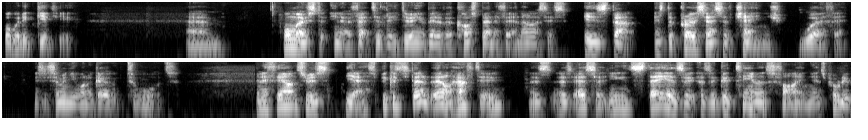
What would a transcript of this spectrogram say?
What would it give you? Um, almost you know effectively doing a bit of a cost benefit analysis is that is the process of change worth it is it something you want to go towards and if the answer is yes because you don't they don't have to as, as said, you can stay as a, as a good team. That's fine. It's probably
